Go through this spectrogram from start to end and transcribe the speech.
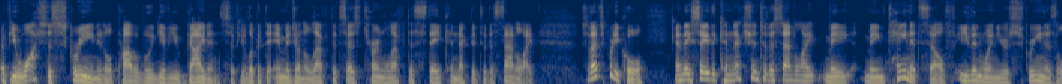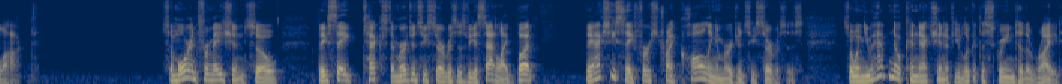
if you watch the screen, it'll probably give you guidance. If you look at the image on the left, it says turn left to stay connected to the satellite. So that's pretty cool. And they say the connection to the satellite may maintain itself even when your screen is locked. Some more information. So they say text emergency services via satellite, but they actually say first try calling emergency services. So when you have no connection, if you look at the screen to the right,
